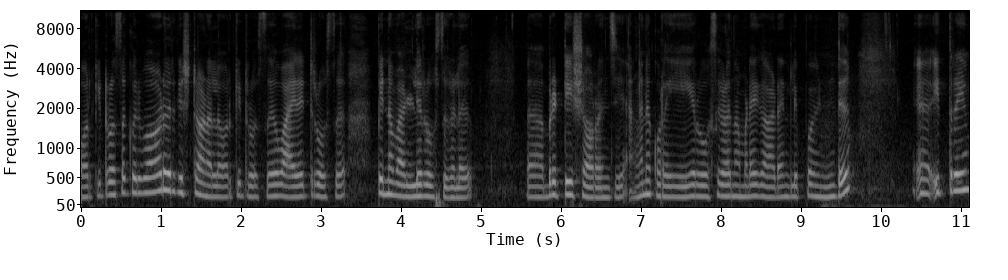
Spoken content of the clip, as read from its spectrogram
ഓർക്കിഡ് റോസൊക്കെ ഒരുപാട് പേർക്ക് ഇഷ്ടമാണല്ലോ. ഓർക്കിഡ് റോസ് വയലറ്റ് റോസ് പിന്നെ വള്ളി റോസുകൾ ബ്രിട്ടീഷ് ഓറഞ്ച് അങ്ങനെ കുറേ റോസുകൾ നമ്മുടെ ഗാർഡനിൽ ഇപ്പോൾ ഉണ്ട്. ഇത്രയും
